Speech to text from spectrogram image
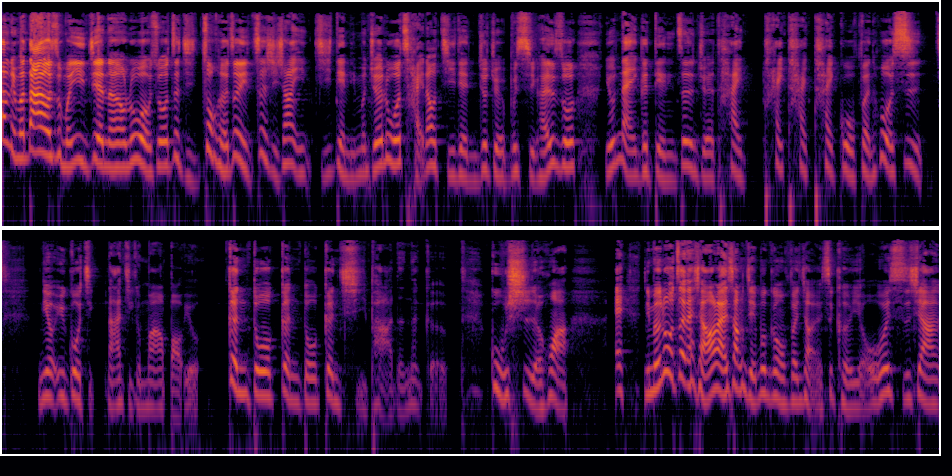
那你们大家有什么意见呢？如果说这几综合这里这几项几点，你们觉得如果踩到几点你就觉得不行，还是说有哪一个点你真的觉得太太太太过分，或者是你有遇过几哪几个妈宝有更多更多更奇葩的那个故事的话，哎、你们如果真的想要来上节目跟我分享也是可以哦，我会私下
